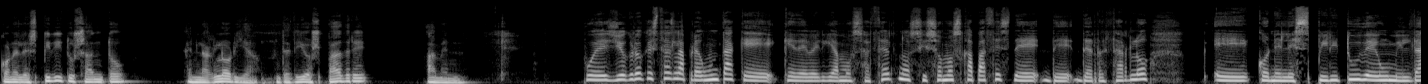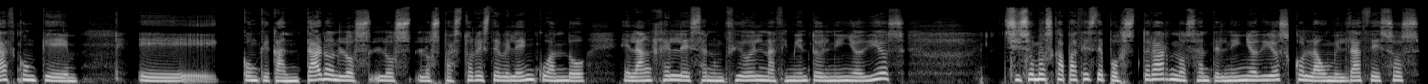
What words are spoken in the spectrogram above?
con el Espíritu Santo, en la gloria de Dios Padre. Amén. Pues yo creo que esta es la pregunta que, deberíamos hacernos, si somos capaces de, rezarlo eh, con el espíritu de humildad con que, eh, con que cantaron los, los, pastores de Belén cuando el ángel les anunció el nacimiento del niño Dios. Si somos capaces de postrarnos ante el niño Dios con la humildad de esos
